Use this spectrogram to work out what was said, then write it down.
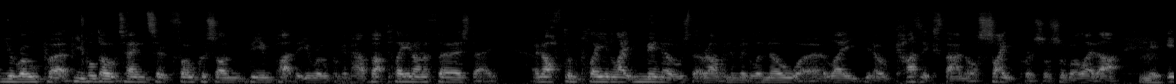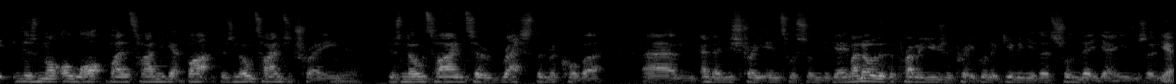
Europa people don't tend to focus on the impact that Europa can have. That playing on a Thursday and often playing like minnows that are out in the middle of nowhere, like you know Kazakhstan or Cyprus or somewhere like that. Hmm. It, it, there's not a lot by the time you get back. There's no time to train. Yeah. There's no time to rest and recover. Um, and then you're straight into a Sunday game. I know that the Prem are usually pretty good at giving you the Sunday games, and Yeah.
